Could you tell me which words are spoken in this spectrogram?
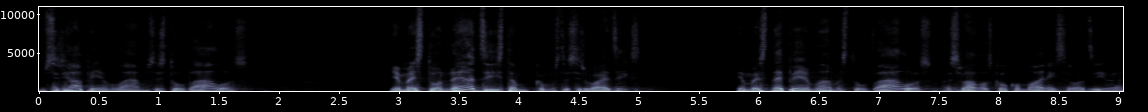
Mums ir jāpieņem lēmums, es to vēlos. Ja mēs to neatzīstam, ka mums tas ir vajadzīgs, ja mēs nepieņem lēmumu, es to vēlos, es vēlos kaut ko mainīt savā dzīvē,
